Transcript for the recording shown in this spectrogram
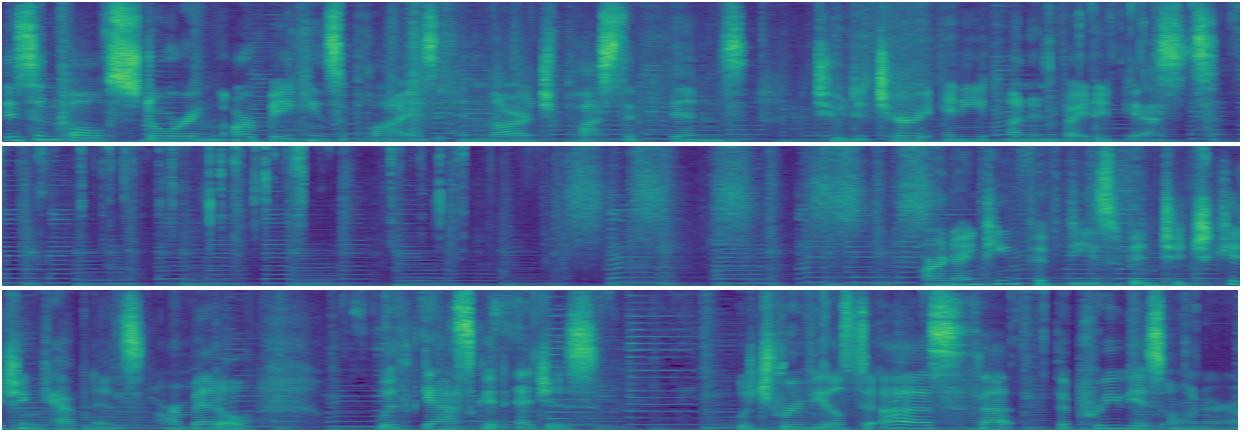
This involves storing our baking supplies in large plastic bins to deter any uninvited guests. Our 1950s vintage kitchen cabinets are metal with gasket edges, which reveals to us that the previous owner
